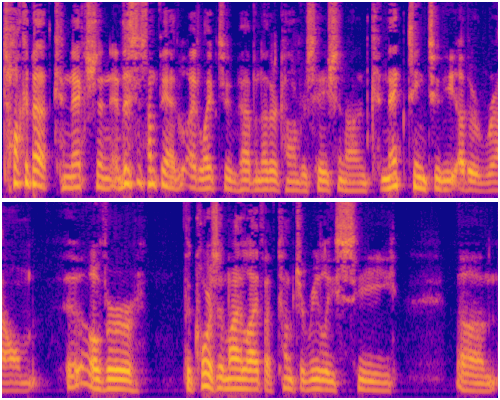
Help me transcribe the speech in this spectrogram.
talk about connection, and this is something I'd, I'd, like to have another conversation on connecting to the other realm. Uh, over the course of my life, I've come to really see, um,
